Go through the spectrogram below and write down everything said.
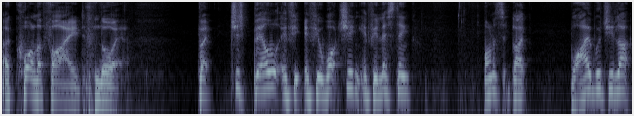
a qualified lawyer. But just Bill, if you, if you're watching, if you're listening, honestly, like, why would you like?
